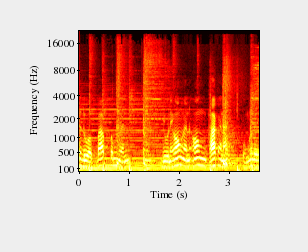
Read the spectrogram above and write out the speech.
สะดวกปั๊บก็เหมือนอยู่ในห้องกันห้องพักนะผมก็เลย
